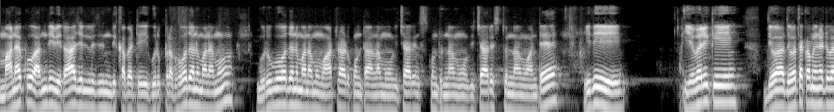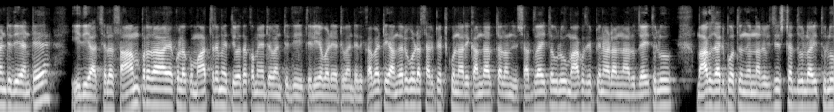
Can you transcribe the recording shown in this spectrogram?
మనకు అంది విరాజిల్లింది కాబట్టి గురు ప్రబోధను మనము గురుబోధను మనము మాట్లాడుకుంటున్నాము విచారించుకుంటున్నాము విచారిస్తున్నాము అంటే ఇది ఎవరికి ద్యో ద్యోతకమైనటువంటిది అంటే ఇది అసలు సాంప్రదాయకులకు మాత్రమే ద్యోతకమైనటువంటిది తెలియబడేటువంటిది. కాబట్టి అందరూ కూడా సరిపెట్టుకున్నారు ఈ కందార్థాలను చూసి. అద్వైతులు మాకు చెప్పినాడు అన్నారు ద్వైతులు మాకు సరిపోతుంది అన్నారు విశిష్టద్వైతులు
